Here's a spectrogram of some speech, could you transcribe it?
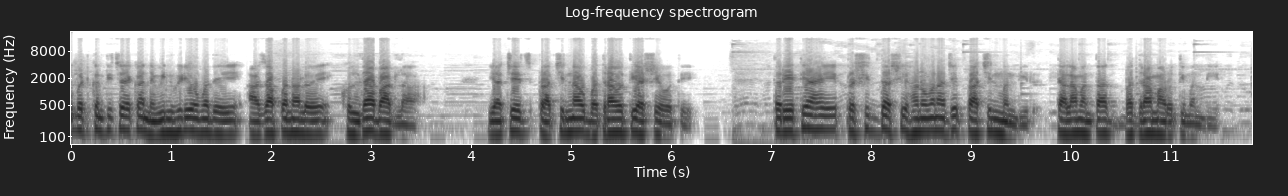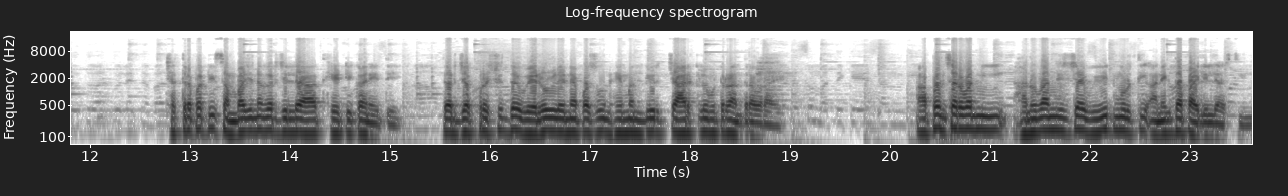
भटकंतीच्या एका नवीन व्हिडिओमध्ये आज आपण आलोय खुलदाबादला. याचेच प्राचीन नाव भद्रावती असे होते. तर येथे आहे प्रसिद्ध असे हनुमानाचे प्राचीन मंदिर. त्याला म्हणतात भद्रा मारुती मंदिर. छत्रपती संभाजीनगर जिल्ह्यात हे ठिकाण येते. तर जगप्रसिद्ध वेरूळ लेण्यापासून हे मंदिर चार किलोमीटर अंतरावर आहे. आपण सर्वांनी हनुमानजीच्या विविध मूर्ती अनेकदा पाहिलेल्या असतील.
